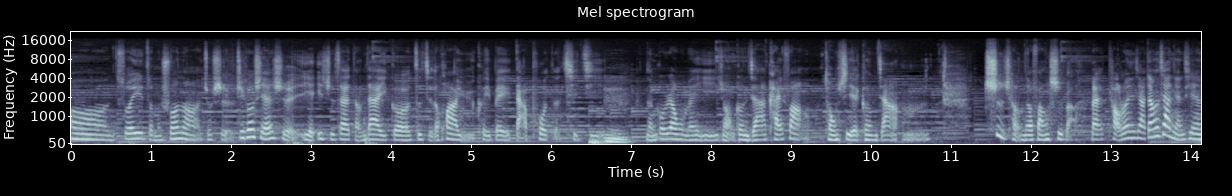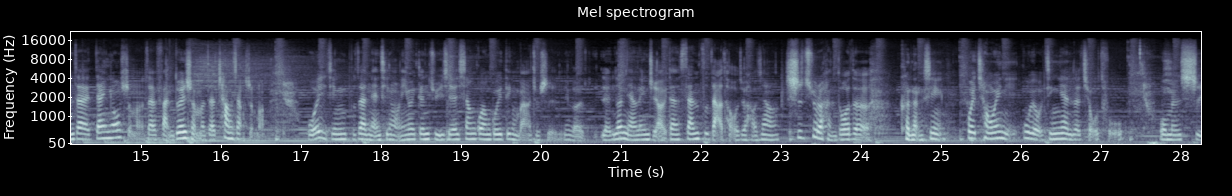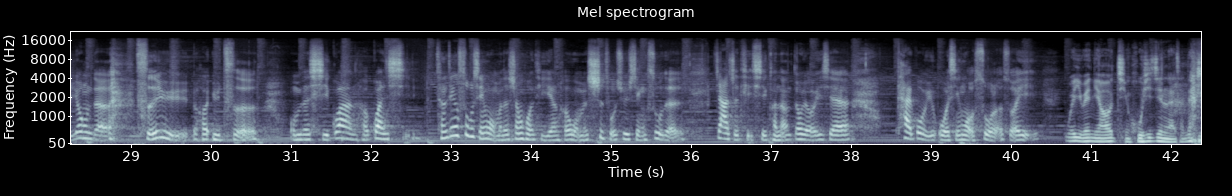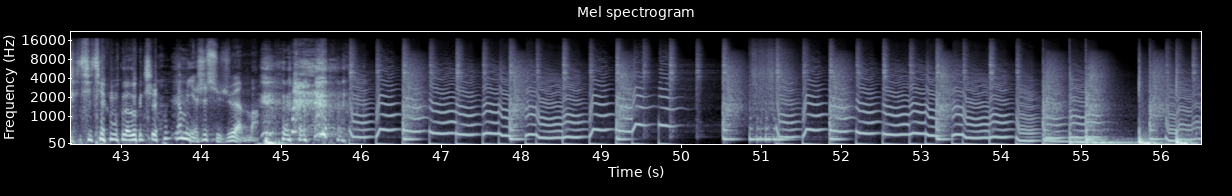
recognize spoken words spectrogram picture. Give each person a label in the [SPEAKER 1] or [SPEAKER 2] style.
[SPEAKER 1] 嗯，所以怎么说呢？就是 GQ 实验室也一直在等待一个自己的话语可以被打破的契机，
[SPEAKER 2] 嗯，
[SPEAKER 1] 能够让我们以一种更加开放，同时也更加嗯。赤诚的方式吧，来讨论一下当下年轻人在担忧什么，在反对什么，在畅想什么。我已经不再年轻了，因为根据一些相关规定吧，就是那个人的年龄只要一旦三字打头，就好像失去了很多的可能性，会成为你固有经验的囚徒。我们使用的词语和语词，我们的习惯和惯习，曾经塑形我们的生活体验和我们试图去形塑的价值体系，可能都有一些太过于我行我素了，所以。
[SPEAKER 2] 我以为你要请胡锡进来参加这期节目的录制，
[SPEAKER 3] 要么也是许志远吧。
